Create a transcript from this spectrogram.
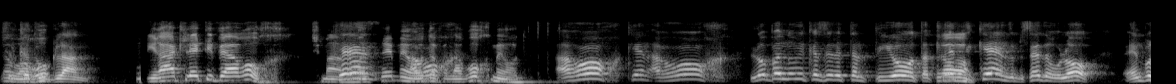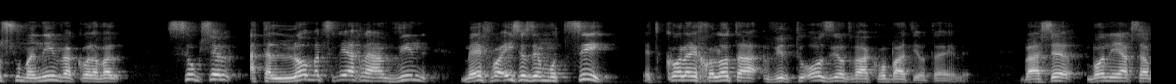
של לא, כדורגלן. הוא נראה אתלטי וארוך. תשמע, כן, זה מאוד, ארוך, אבל ארוך מאוד. ארוך, כן, ארוך. לא בנוי כזה לתלפיות, אתלטי לא. כן, זה בסדר, הוא לא, אין בו שומנים והכול, אבל סוג של, אתה לא מצליח להבין מאיפה האיש הזה מוציא את כל היכולות הווירטואוזיות והאקרובטיות האלה. באשר, בוא נהיה עכשיו,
